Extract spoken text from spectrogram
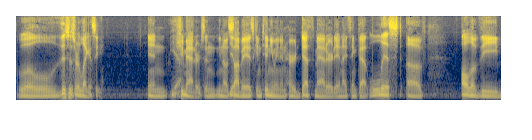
well this is her legacy and Yeah. she matters and you know Yep. Sabe is continuing and her death mattered and I think that list of all of the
